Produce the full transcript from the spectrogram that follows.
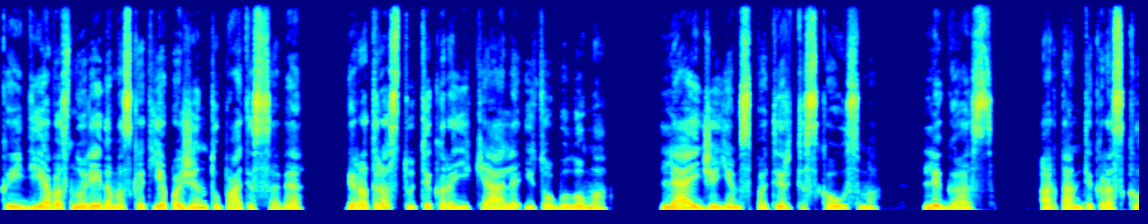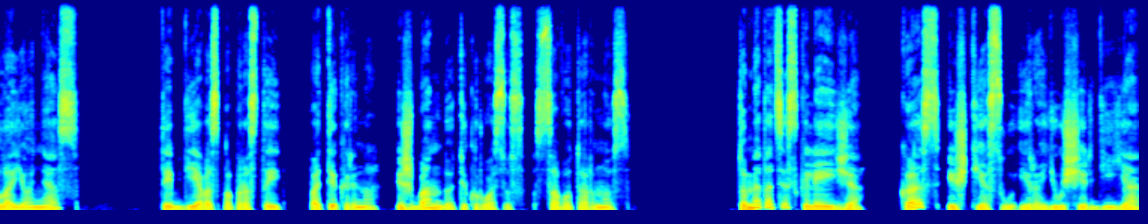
Kai Dievas norėdamas, kad jie pažintų patys save ir atrastų tikrąjį kelią į tobulumą, leidžia jiems patirti skausmą, ligas, ar tam tikras klajones, taip Dievas paprastai patikrina, išbando tikruosius savo tarnus. Tuomet atsiskleidžia, kas iš tiesų yra jų širdyje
